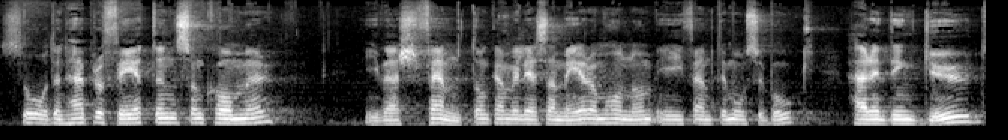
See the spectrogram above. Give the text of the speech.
Så den här profeten som kommer, i vers 15 kan vi läsa mer om honom i femte Mosebok. Herren din Gud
